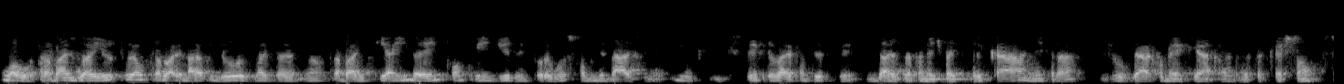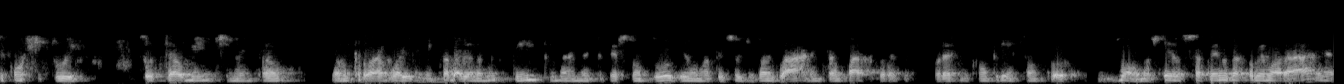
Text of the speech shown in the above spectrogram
o, o trabalho do Ailton é um trabalho maravilhoso, mas é, é um trabalho que ainda é incompreendido por algumas comunidades, né? E o que sempre vai acontecer, não dá exatamente para explicar, nem para julgar como é que a, essa questão se constitui socialmente, né? Então, é um aí vem trabalhando há muito tempo né, nessa questão toda, é uma pessoa de vanguarda, então passa por essa, por essa incompreensão toda. Bom, nós temos, temos a comemorar né,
